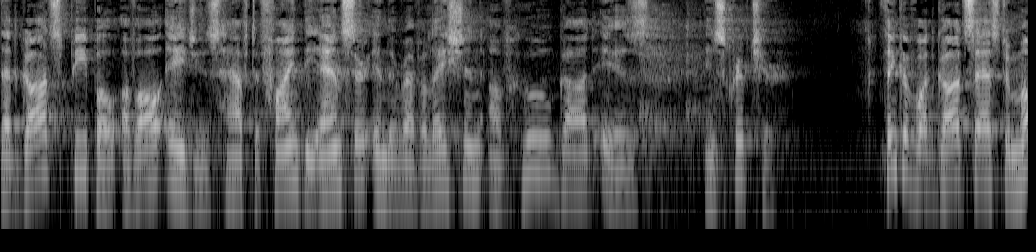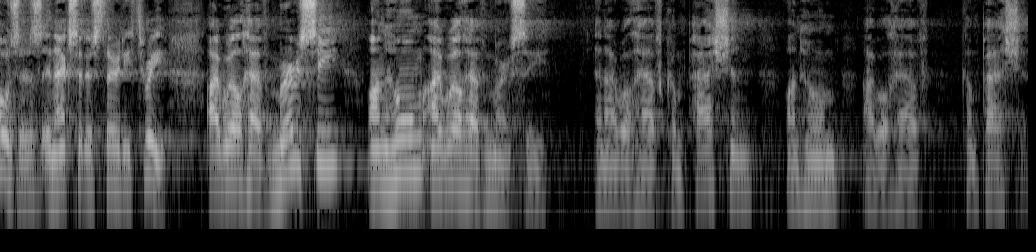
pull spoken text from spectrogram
that God's people of all ages have to find the answer in the revelation of who God is in Scripture. Think of what God says to Moses in Exodus 33 I will have mercy on whom I will have mercy, and I will have compassion on whom I will have compassion.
